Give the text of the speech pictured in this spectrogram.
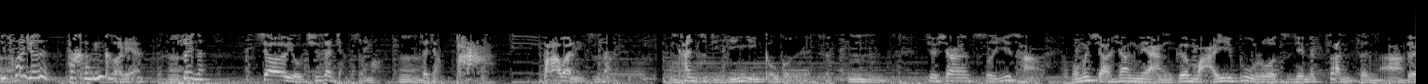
你突然觉得他很可怜。所以呢，逍遥游其实在讲什么？嗯，在讲啪八万里之上。看自己蝇营狗苟的人生，嗯，就像是一场我们想象两个蚂蚁部落之间的战争啊，对，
